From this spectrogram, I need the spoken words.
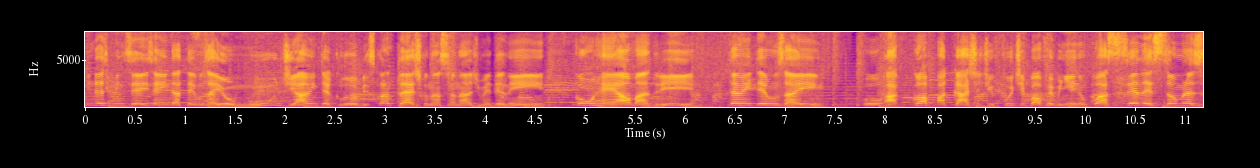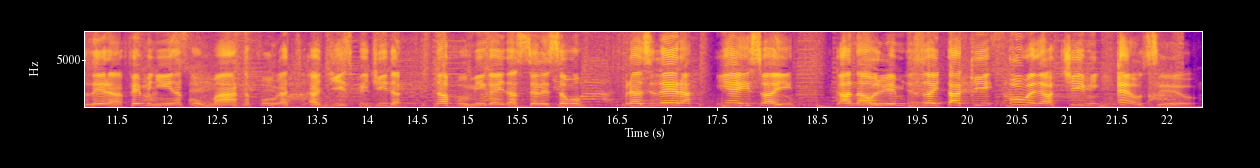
Em 2006 ainda temos aí o Mundial Interclubes com o Atlético Nacional de Medellín, com o Real Madrid. Também temos aí o, a Copa Caixa de Futebol Feminino com a seleção brasileira feminina, com Marta, a, a despedida da formiga aí da seleção brasileira. E é isso aí. Canal M18 tá aqui, o melhor time é o seu.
